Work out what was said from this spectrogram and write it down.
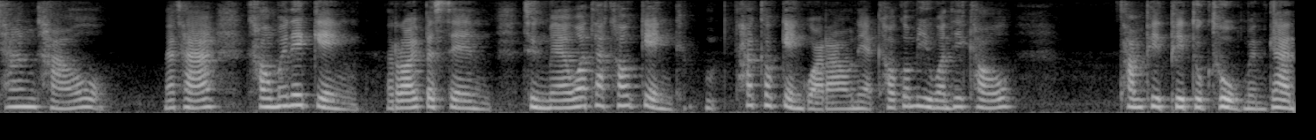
ช่างเขานะคะ เขาไม่ได้เก่ง ร้อยเปอร์เซ็นต์ถึงแม้ว่าถ้าเขาเก่ง ถ้าเขาเก่งกว่าเราเนี่ยเขาก็มีวันที่เขาทำผิดผิดถูกถูกเหมือนกัน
